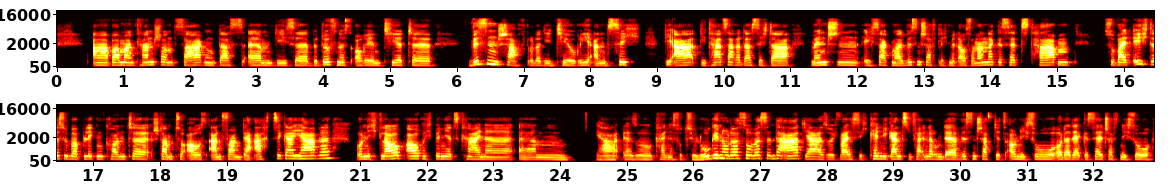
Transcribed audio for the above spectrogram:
aber man kann schon sagen, dass ähm, diese bedürfnisorientierte Wissenschaft oder die Theorie an sich, die, die Tatsache, dass sich da Menschen, ich sag mal, wissenschaftlich mit auseinandergesetzt haben, soweit ich das überblicken konnte, stammt so aus Anfang der 80er Jahre. Und ich glaube auch, ich bin jetzt keine ähm, ja, also keine Soziologin oder sowas in der Art. Ja, also ich weiß, ich kenne die ganzen Veränderungen der Wissenschaft jetzt auch nicht so oder der Gesellschaft nicht so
